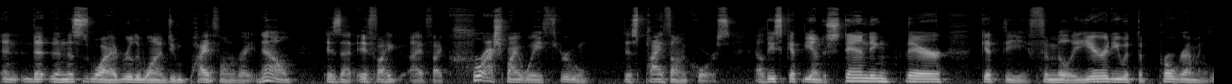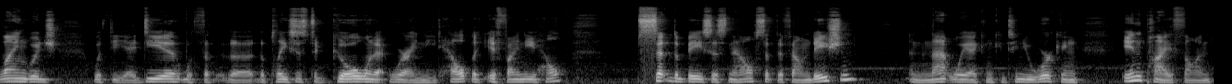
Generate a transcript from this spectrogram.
and, th- and this is why I really want to do Python right now, is that if I if I crush my way through this Python course, at least get the understanding there, get the familiarity with the programming language, with the idea, with the, the, the places to go when, where I need help, like if I need help, set the basis now, set the foundation, and then that way I can continue working in Python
